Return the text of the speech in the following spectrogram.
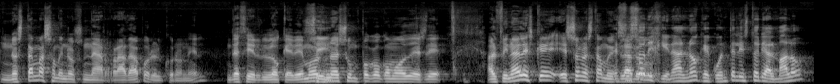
No está más o menos narrada por el coronel. Es decir, lo que vemos Sí. no es un poco como desde. Al final es que eso no está muy Eso claro. es original, ¿no? Que cuente la historia al malo.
